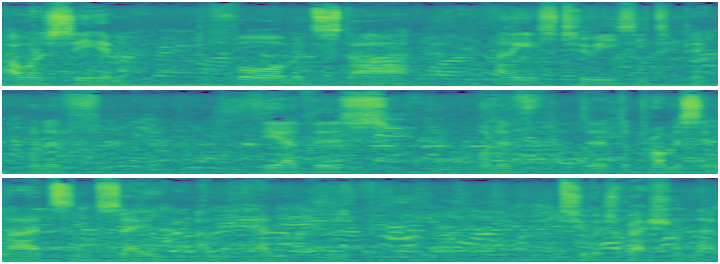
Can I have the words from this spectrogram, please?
I want to see him perform and star. I think it's too easy to pick one of the others, one of the, the promising lads, and say and, and heap too much pressure on them.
